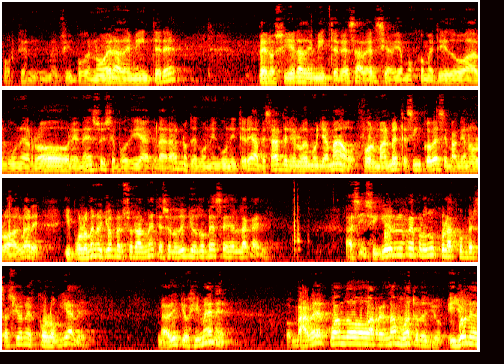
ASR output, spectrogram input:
porque, en fin, porque no era de mi interés, pero sí era de mi interés saber si habíamos cometido algún error en eso y se podía aclarar, no tengo ningún interés, a pesar de que lo hemos llamado formalmente cinco veces para que nos lo aclare, y por lo menos yo personalmente se lo he dicho dos veces en la calle. Así, si quiero le reproduzco las conversaciones coloquiales. Me ha dicho Jiménez, a ver cuándo arreglamos esto. Y yo le,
